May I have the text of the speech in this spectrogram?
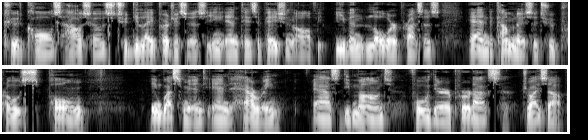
could cause households to delay purchases in anticipation of even lower prices and companies to postpone investment and hiring as demand for their products dries up.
